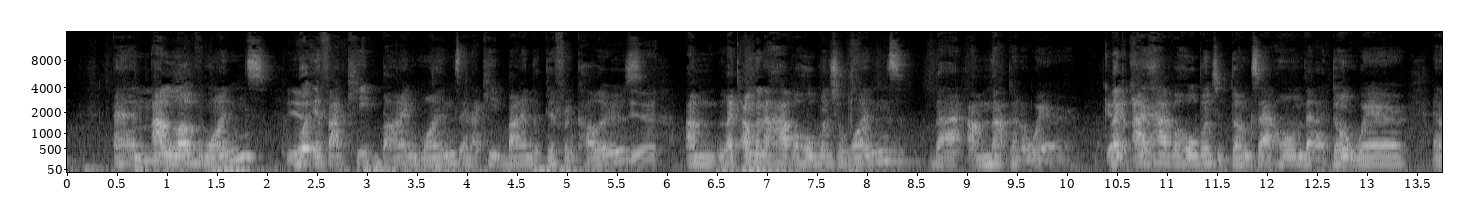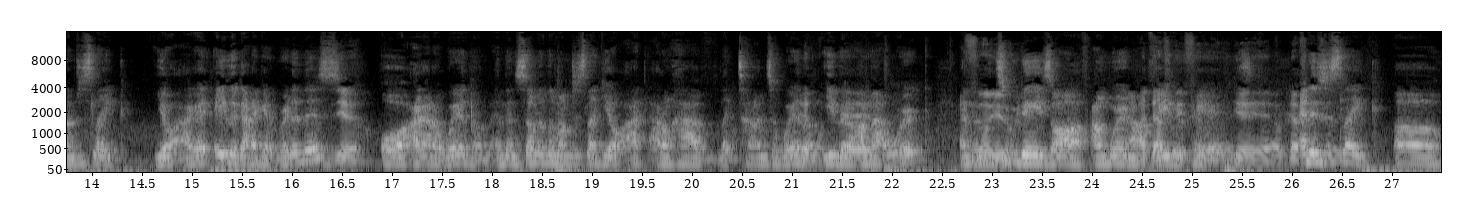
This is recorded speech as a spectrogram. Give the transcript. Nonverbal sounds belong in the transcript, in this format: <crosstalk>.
And I Mm. love ones, Yeah. but if I keep buying ones and I keep buying the different colors, yeah. I'm like I'm gonna have a whole bunch of ones that I'm not gonna wear. Like I have a whole bunch of dunks at home that I don't wear, and I'm just like, yo, I either gotta get rid of this Yeah. or I gotta wear them. And then some of them I'm just like, yo, I, I don't have like time to wear them. Either yeah. I'm at work and then Feel you. two days off I'm wearing I my definitely favorite pairs. Yeah, yeah. Definitely And it's just you. like uh,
